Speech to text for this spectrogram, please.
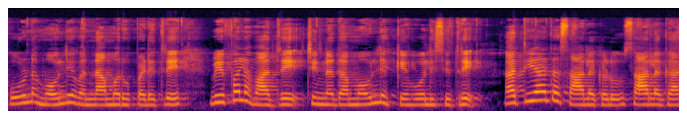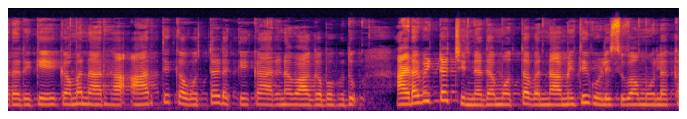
ಪೂರ್ಣ ಮೌಲ್ಯವನ್ನು ಮರುಪಡೆದರೆ ವಿಫಲವಾದರೆ ಚಿನ್ನದ ಮೌಲ್ಯಕ್ಕೆ ಹೋಲಿಸಿದರೆ ಅತಿಯಾದ ಸಾಲಗಳು ಸಾಲಗಾರರಿಗೆ ಗಮನಾರ್ಹ ಆರ್ಥಿಕ ಒತ್ತಡಕ್ಕೆ ಕಾರಣವಾಗಬಹುದು. ಅಡವಿಟ್ಟ ಚಿನ್ನದ ಮೊತ್ತವನ್ನು ಮಿತಿಗೊಳಿಸುವ ಮೂಲಕ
